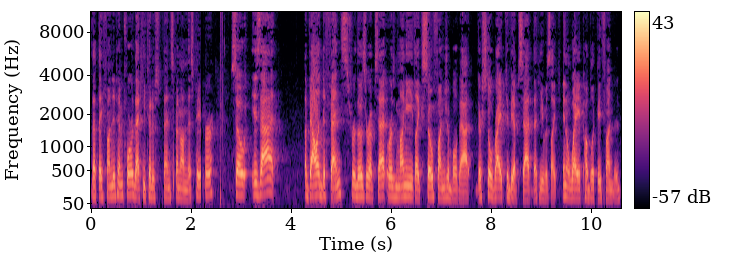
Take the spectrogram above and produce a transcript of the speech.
that they funded him for that he could have then spent on this paper. So is that a valid defense for those who are upset, or is money like so fungible that they're still right to be upset that he was like in a way publicly funded?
